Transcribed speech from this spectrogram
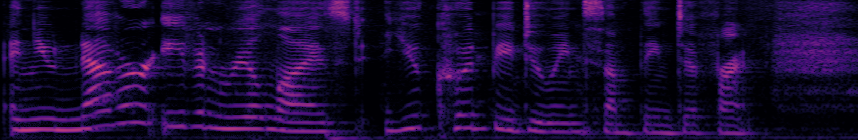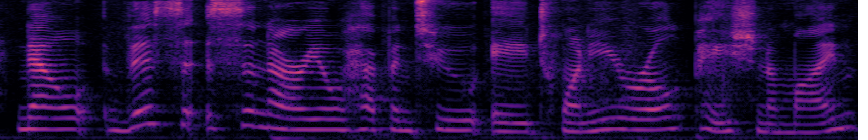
and you never even realized you could be doing something different. Now, this scenario happened to a 20 year old patient of mine.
